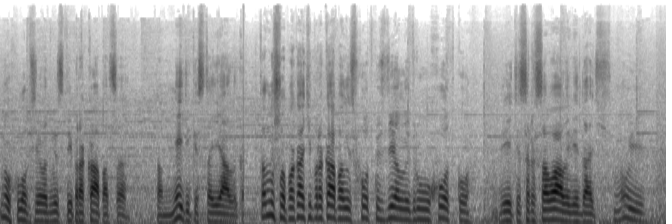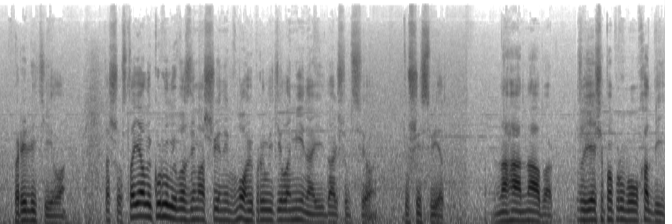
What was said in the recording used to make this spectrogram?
ну, хлопців відвести прокапатися. Там медики стояли. Та ну що, поки ті прокапались, ходку зробили, другу ходку, веті срисували, видать, ну і прилетіло. Та що, стояли, курили возле машини, в ноги прилетіла міна і далі все. Туши світ. Нога на бок. Я ще спробував ходити.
